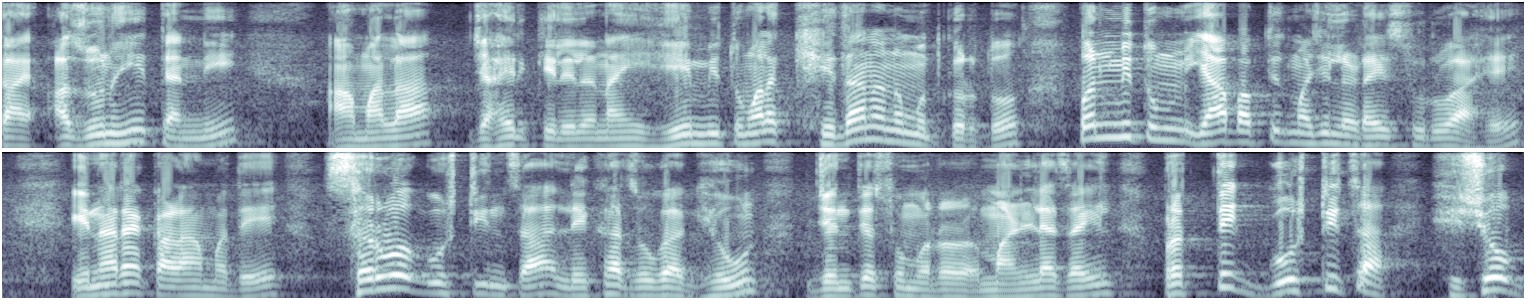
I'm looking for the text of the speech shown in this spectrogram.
काय अजूनही त्यांनी आम्हाला जाहीर केलेलं नाही हे मी तुम्हाला खेदानं नमूद करतो. पण मी तुम या बाबतीत माझी लढाई सुरू आहे. येणाऱ्या काळामध्ये सर्व गोष्टींचा लेखाजोगा घेऊन जनतेसमोर मांडल्या जाईल. प्रत्येक गोष्टीचा हिशोब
